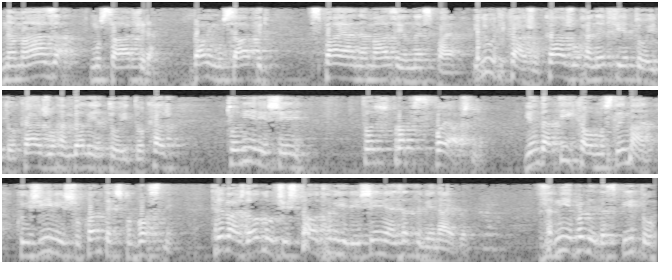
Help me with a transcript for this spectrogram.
namaza musafira. Da li musafir spaja namaze ili ne spaja. I ljudi kažu, kažu Hanefije to i to, kažu Hanbelije to i to, kažu, to nije rješenje. To su propisi pojašnje. I onda ti kao musliman koji živiš u kontekstu Bosni, trebaš da odlučiš šta od ovih rješenja je za tebe najbolje. Zar nije bolje da spitu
